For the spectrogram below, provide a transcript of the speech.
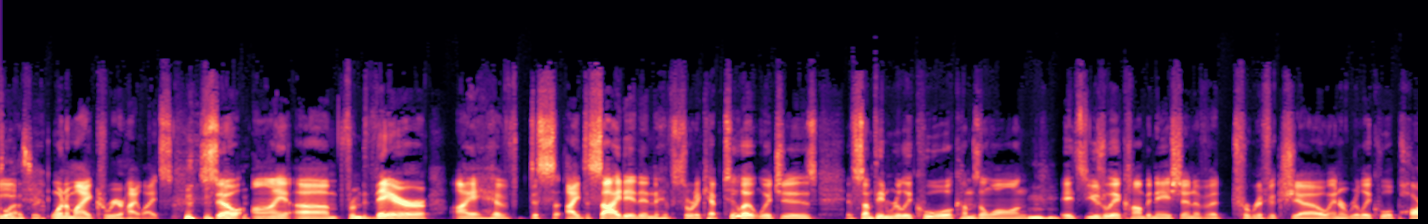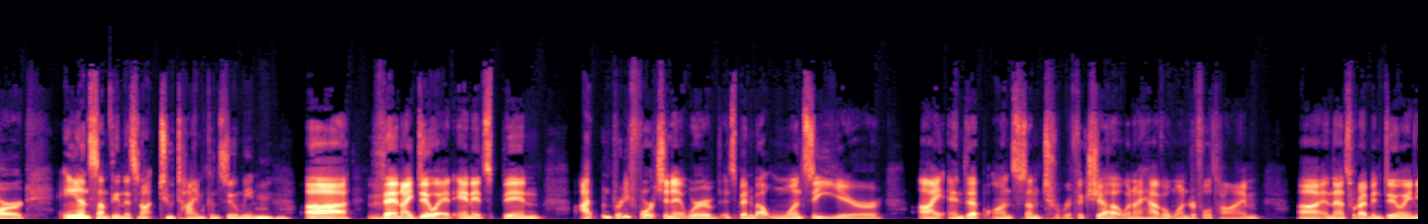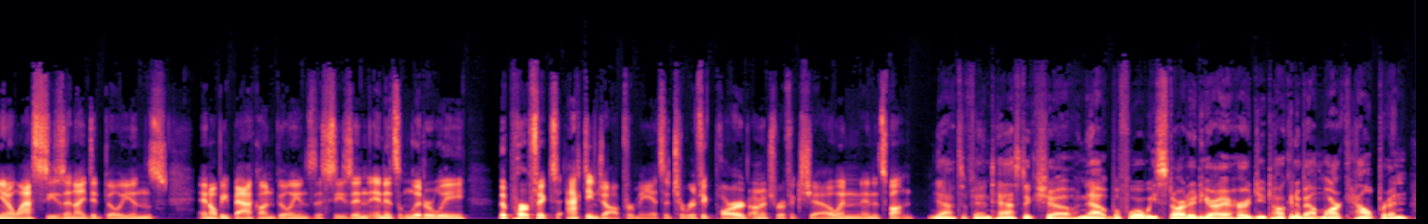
one of my career highlights. So I, um, from there, I have dec- I decided and have sort of kept to it, which is if something really cool comes along, Mhm. it's usually a combination of a terrific show and a really cool part, and something that's not too time consuming. Mhm. uh, then I do it. And it's been, I've been pretty fortunate where it's been about once a year I end up on some terrific show and I have a wonderful time. Uh, and that's what I've been doing. You know, last season I did Billions and I'll be back on Billions this season. And it's literally the perfect acting job for me. It's a terrific part on a terrific show and, and it's fun. Yeah, it's a fantastic show. Now, before we started here, I heard you talking about Mark Halperin.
